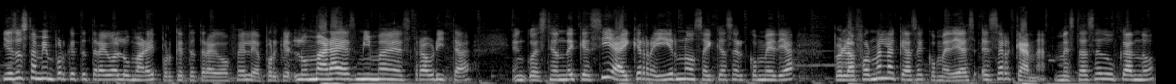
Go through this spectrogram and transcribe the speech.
y eso es también porque te traigo a Lumara y porque te traigo a Ofelia, porque Lumara es mi maestra ahorita en cuestión de que sí, hay que reírnos, hay que hacer comedia, pero la forma en la que hace comedia es, es cercana, me estás educando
